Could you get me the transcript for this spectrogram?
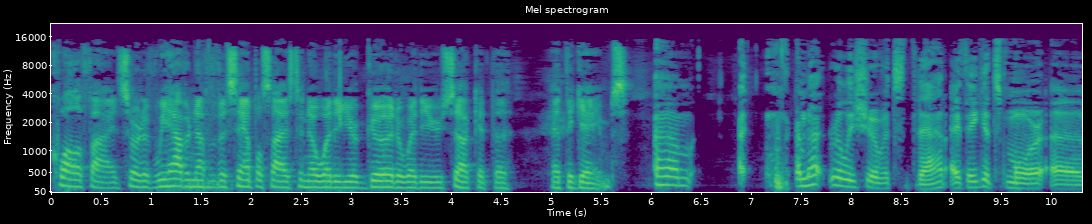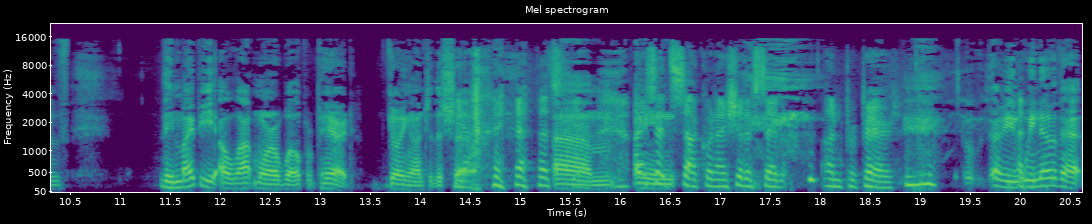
qualified. Sort of, we have enough of a sample size to know whether you're good or whether you suck at the at the games. Um, I'm not really sure if it's that. I think it's more of they might be a lot more well prepared going onto the show. Yeah, that's Um. I I, mean- said suck when I should have said unprepared. I mean, we know that,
